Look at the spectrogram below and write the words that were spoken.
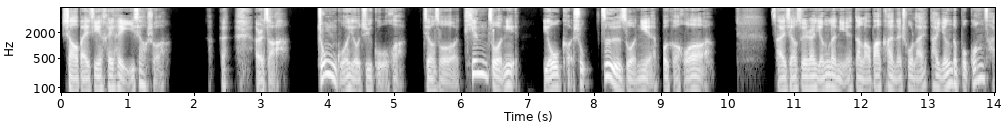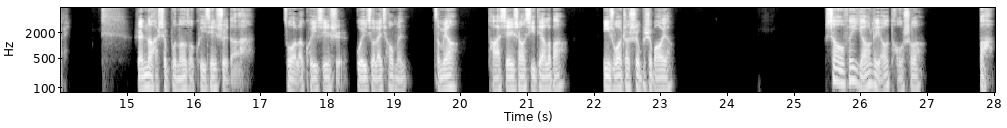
邵白金嘿嘿一笑说：“ 儿子，中国有句古话，叫做‘天作孽犹可恕，自作孽不可活’。蔡强虽然赢了你，但老爸看得出来，他赢的不光彩。人呐，是不能做亏心事的，做了亏心事，鬼就来敲门。怎么样？他先上西天了吧？你说这是不是报应？”邵飞摇了摇头说：“爸。”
